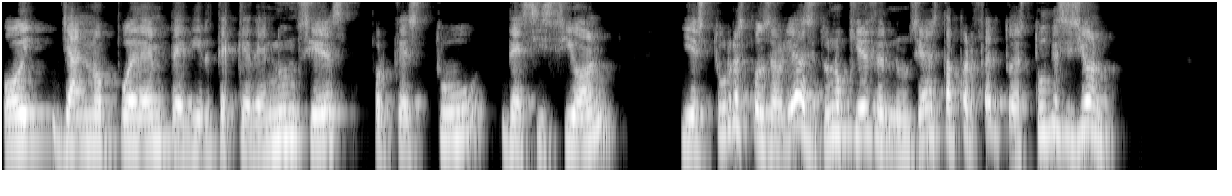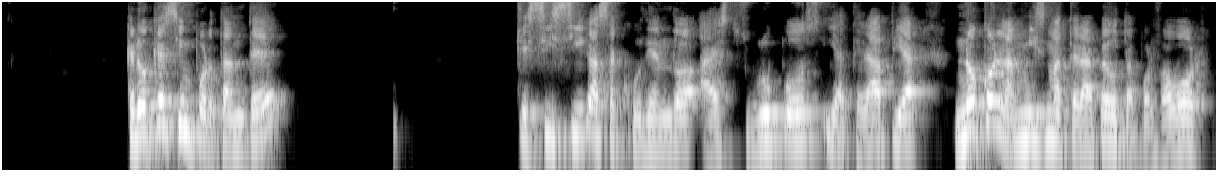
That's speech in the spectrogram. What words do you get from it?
Hoy ya no pueden pedirte que denuncies porque es tu decisión y es tu responsabilidad. Si tú no quieres denunciar, está perfecto, es tu decisión. Creo que es importante que sí sigas acudiendo a estos grupos y a terapia, no con la misma terapeuta, por favor,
